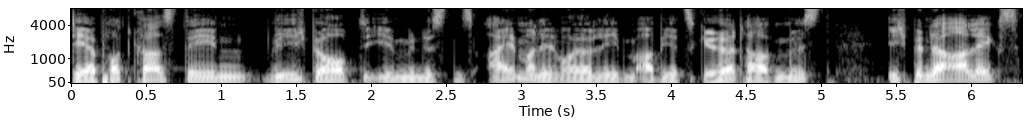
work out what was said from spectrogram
der Podcast, den, wie ich behaupte, ihr mindestens einmal in euer Leben ab jetzt gehört haben müsst. Ich bin der Alex,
